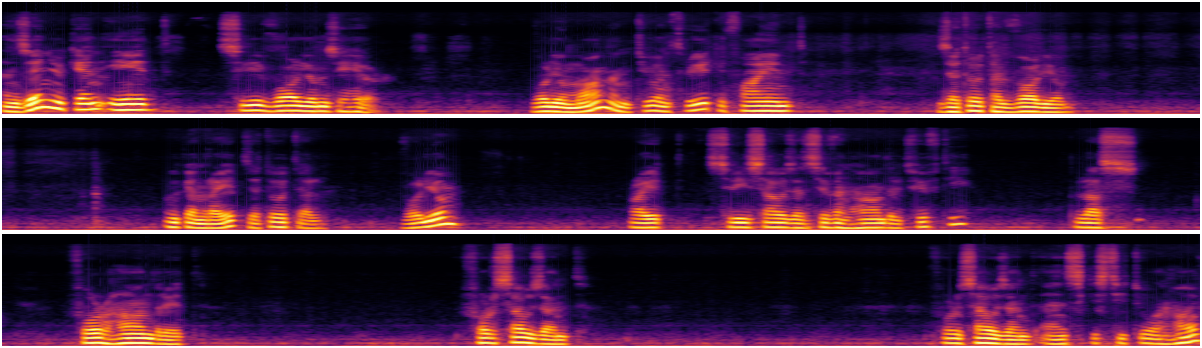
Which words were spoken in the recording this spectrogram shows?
and then you can add three volumes here. Volume 1 and 2 and 3 to find the total volume. We can write the total volume. Write 3750 plus 400 4000 4062 and half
